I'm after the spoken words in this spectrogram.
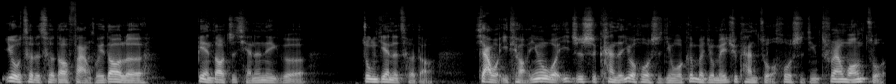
右侧的车道返回到了变道之前的那个中间的车道，吓我一跳，因为我一直是看着右后视镜，我根本就没去看左后视镜，突然往左，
